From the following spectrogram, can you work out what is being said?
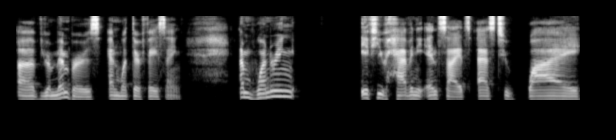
of your members and what they're facing. I'm wondering if you have any insights as to why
